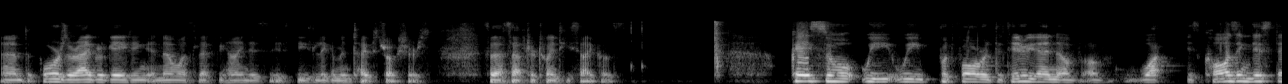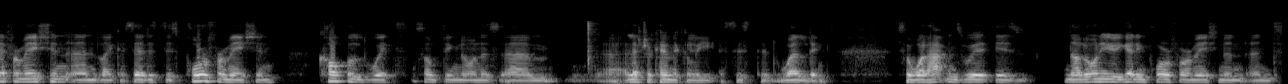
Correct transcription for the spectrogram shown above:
um, the pores are aggregating and now what's left behind is, is these ligament type structures. So that's after 20 cycles. Okay, so we, we put forward the theory then of, of what is causing this deformation. And like I said, it's this pore formation coupled with something known as um, uh, electrochemically assisted welding. So what happens with is not only are you getting pore formation and, and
